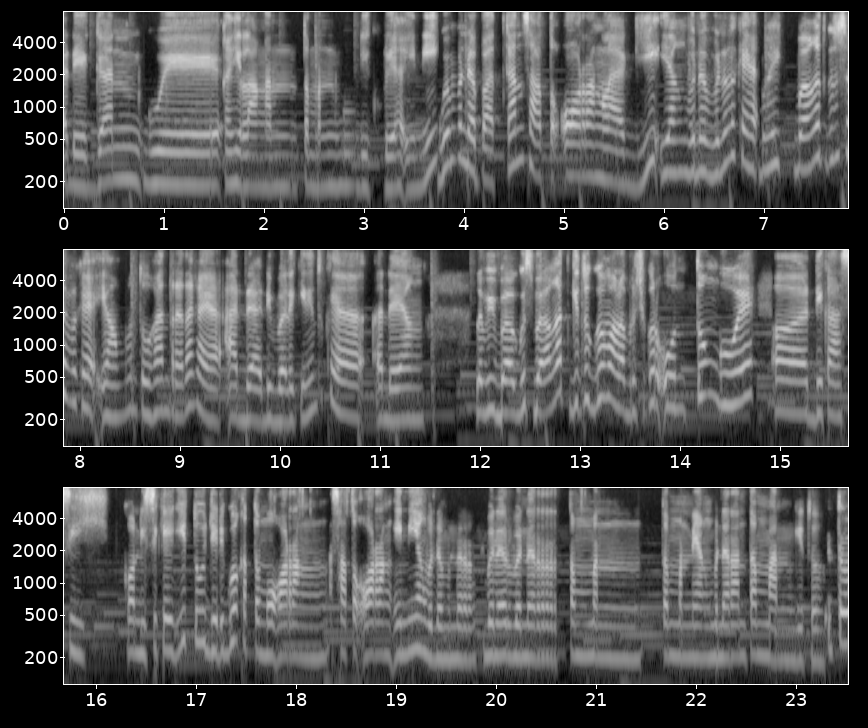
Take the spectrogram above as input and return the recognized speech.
adegan gue Kehilangan temen gue di kuliah ini Gue mendapatkan satu orang lagi Yang bener-bener kayak baik banget Gue tuh sampai kayak Ya ampun Tuhan ternyata kayak Ada di balik ini tuh kayak Ada yang lebih bagus banget gitu gue malah bersyukur untung gue eh, dikasih kondisi kayak gitu jadi gue ketemu orang satu orang ini yang bener-bener bener-bener temen temen yang beneran teman gitu itu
